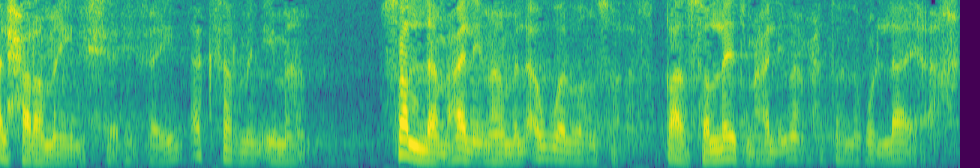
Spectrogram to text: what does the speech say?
الحرمين الشريفين أكثر من إمام صلى مع الإمام الأول وانصرف. قال صليت مع الإمام حتى نقول لا يا أخي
